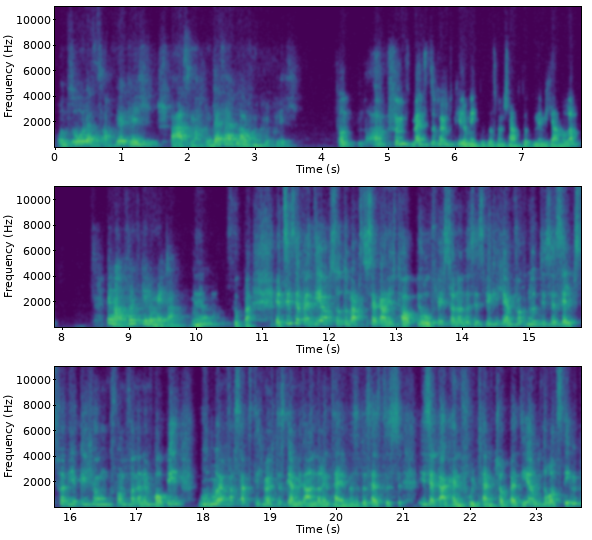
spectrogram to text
und so, dass es auch wirklich Spaß macht und deshalb laufen glücklich. Und fünf, meinst du fünf Kilometer, dass man schafft, nehme ich an, oder? Genau, fünf Kilometer. Mhm. Ja, super. Jetzt ist ja bei dir auch so, du machst es ja gar nicht hauptberuflich, sondern das ist wirklich einfach nur diese Selbstverwirklichung von, von einem Hobby, wo mhm. du einfach sagst, ich möchte es gerne mit anderen teilen. Also das heißt, das ist ja gar kein Fulltime-Job bei dir und trotzdem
